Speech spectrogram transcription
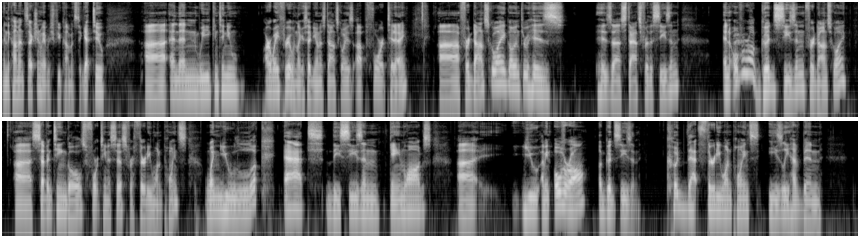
in the comment section. We have a few comments to get to. Uh, and then we continue our way through. And like I said, Jonas Donskoi is up for today. Uh, for Donskoi, going through his his uh, stats for the season, an overall good season for Donskoi. Uh, 17 goals, 14 assists for 31 points. When you look at the season game logs, uh, you, I mean, overall, a good season. Could that 31 points easily have been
